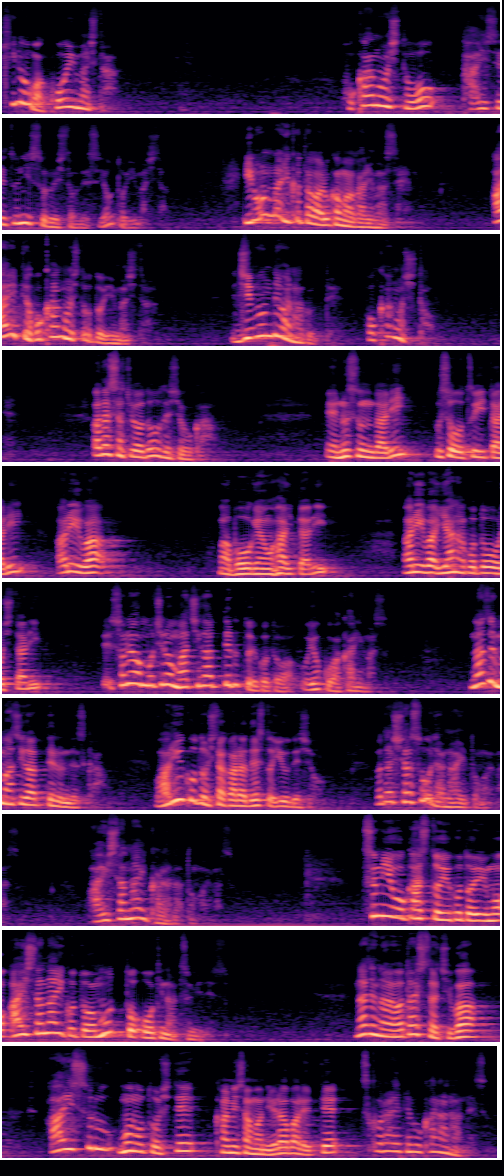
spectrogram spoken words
昨日はこう言いました。他の人を大切にする人ですよと言いました。いろんな言い方があるかも分かりません。あえて他の人と言いました。自分ではなくって他の人。私たちはどうでしょうか？盗んだり嘘をついたりあるいはまあ暴言を吐いたりあるいは嫌なことをしたりそれはもちろん間違ってるということはよくわかります。なぜ間違ってるんですか？悪いことをしたからですと言うでしょう。私はそうじゃないと思います。愛さないからだと思います。罪を犯すということよりも愛さないことはもっと大きな罪です。なぜなら私たちは愛する者として神様に選ばれて作られているからなんです。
